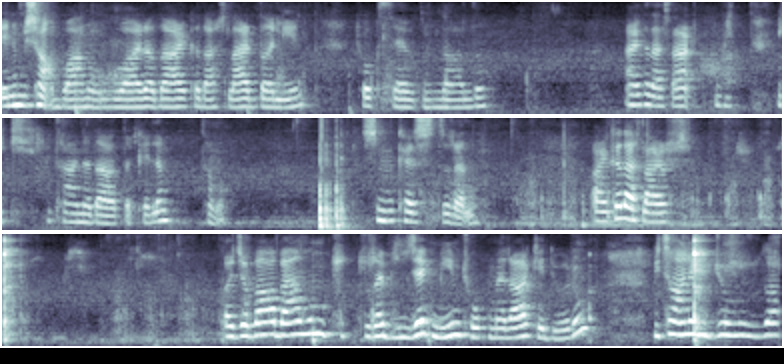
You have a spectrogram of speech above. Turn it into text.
Benim şampuanım bu arada arkadaşlar Dalin. Çok sevdim de aldım. Arkadaşlar bir, iki, bir tane daha dökelim. Tamam. Şimdi karıştıralım. Arkadaşlar acaba ben bunu tutturabilecek miyim? Çok merak ediyorum. Bir tane videomuzda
